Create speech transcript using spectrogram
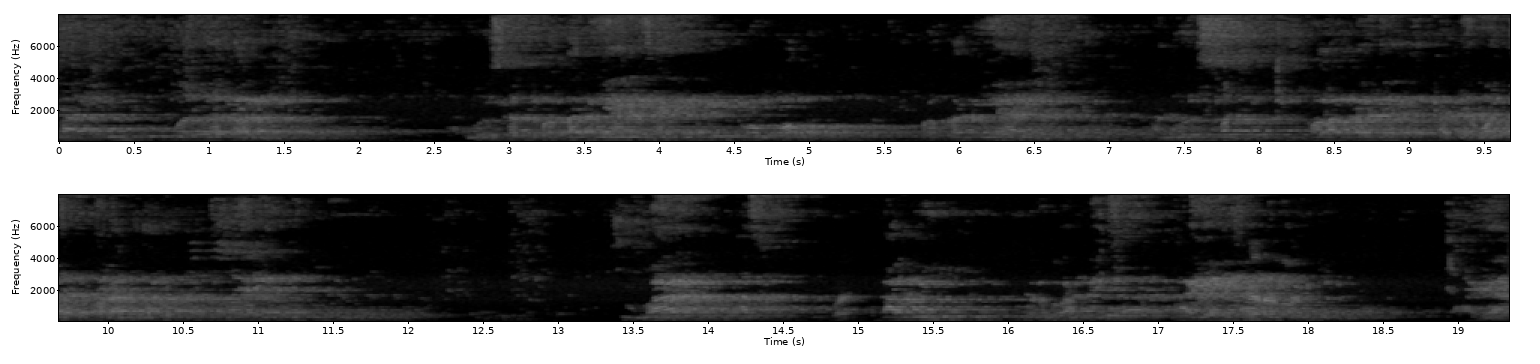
desa untuk warga kami. Pertanian saya bikin kelompok pertanian urusan olahraga ada wadah karang saya bikin. Cuma kami perubahan desa hayangnya saya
